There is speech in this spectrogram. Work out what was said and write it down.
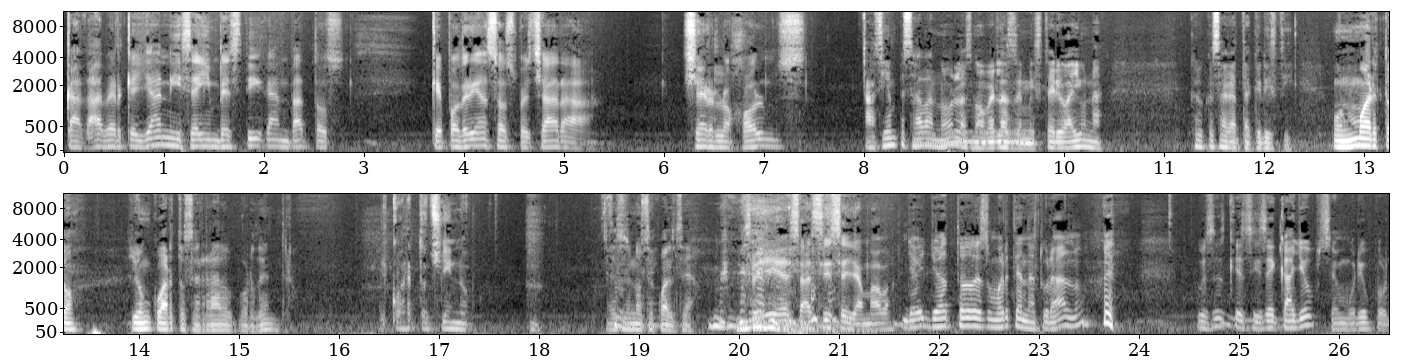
cadáver que ya ni se investigan datos que podrían sospechar a Sherlock Holmes. Así empezaban, ¿no? Las novelas de misterio. Hay una, creo que es Agatha Christie. Un muerto y un cuarto cerrado por dentro. El cuarto chino. Ese no sé cuál sea. Sí, es así se llamaba. Ya, ya todo es muerte natural, ¿no? pues es que si se cayó, pues se murió por...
